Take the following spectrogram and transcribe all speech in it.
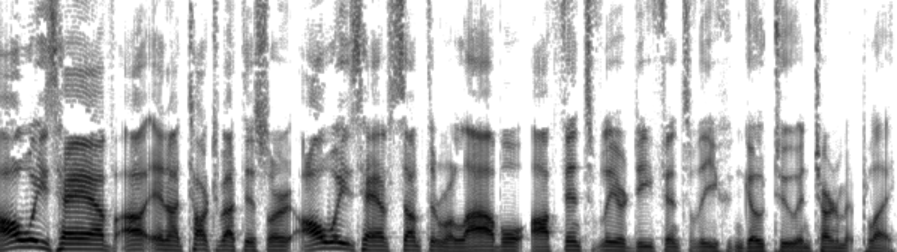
always have, uh, and I talked about this earlier, always have something reliable offensively or defensively you can go to in tournament play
